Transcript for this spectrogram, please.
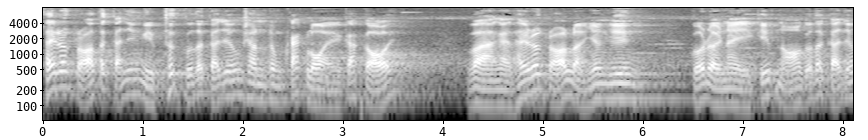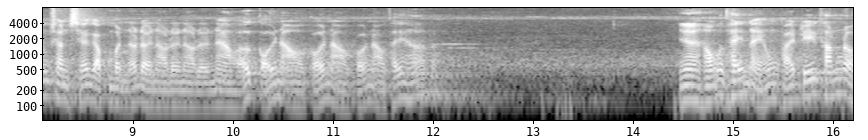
Thấy rất rõ tất cả những nghiệp thức của tất cả chúng sanh trong các loài các cõi. Và ngài thấy rất rõ là nhân duyên của đời này kiếp nọ của tất cả chúng sanh sẽ gặp mình ở đời nào đời nào đời nào ở cõi nào cõi nào cõi nào thấy hết đó nha, không có thấy này, không phải trí thánh đâu.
